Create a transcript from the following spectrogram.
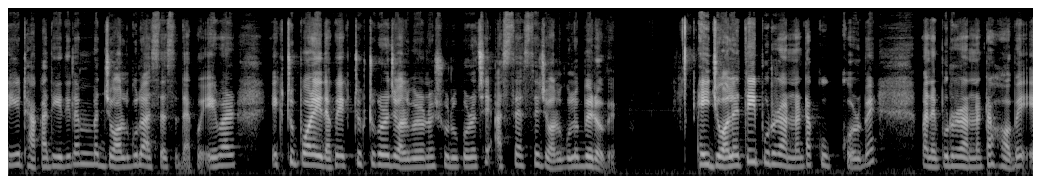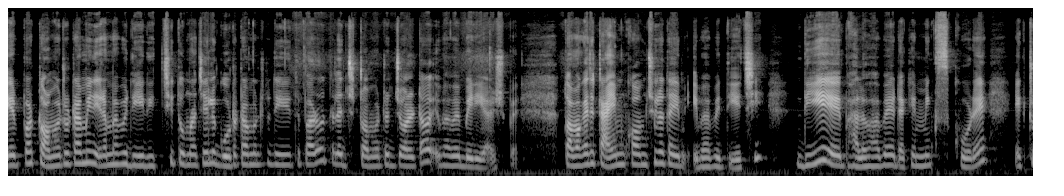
দিয়ে ঢাকা দিয়ে দিলাম, এবার জলগুলো আস্তে আস্তে দেখো, এবার একটু পরেই দেখো, একটু একটু করে জল বেরোনো শুরু করেছে, আস্তে আস্তে জলগুলো বেরোবে। এই জলেতেই পুরো রান্নাটা কুক করবে মানে পুরো রান্নাটা হবে। এরপর টমেটোটা আমি এরমভাবে দিয়ে দিচ্ছি। তোমরা চাইলে গোটা টমেটো দিয়ে দিতে পারো, তাহলে টমেটোর জলটাও এভাবে বেরিয়ে আসবে। তো আমার কাছে টাইম কম ছিল, তাই এভাবে দিয়েছি। দিয়ে ভালোভাবে এটাকে মিক্স করে একটু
